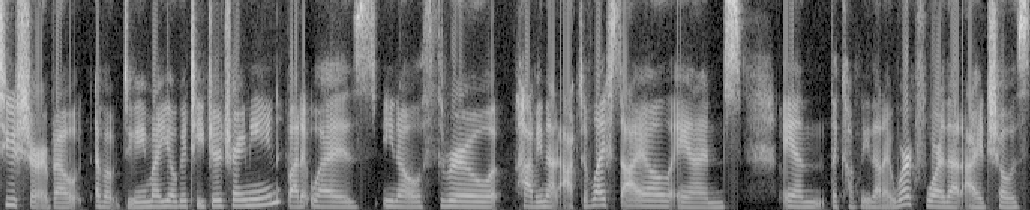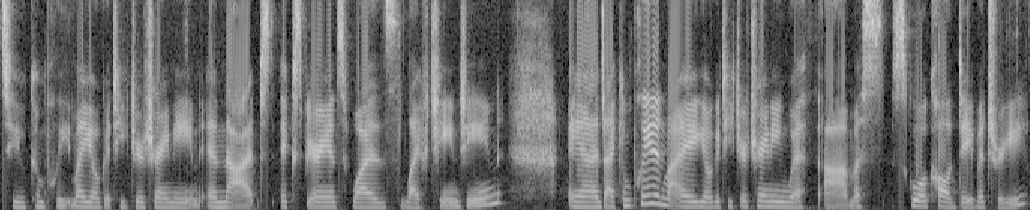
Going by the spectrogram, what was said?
too sure about about doing my yoga teacher training, but it was, you know, through having that active lifestyle and and the company that I work for that I chose to complete my yoga teacher training and that experience was life-changing. And I completed my yoga teacher training with um, a school called Deva Tree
